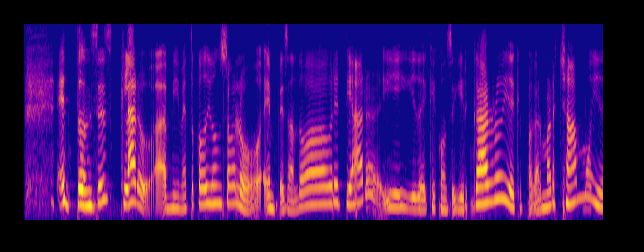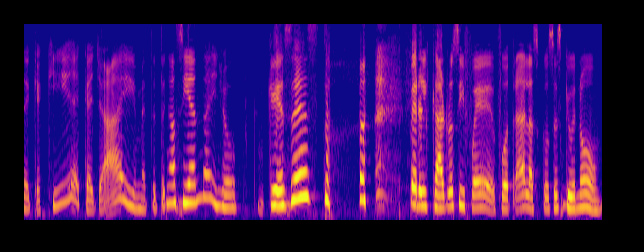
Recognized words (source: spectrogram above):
Entonces, claro, a mí me tocó de un solo, empezando a bretear y de que conseguir carro y de que pagar marchamo y de que aquí, de que allá y meterte en Hacienda y yo, ¿qué es esto? Pero el carro sí fue, fue otra de las cosas que uno,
